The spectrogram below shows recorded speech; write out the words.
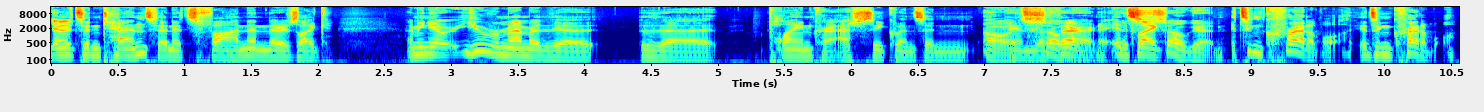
and it's intense and it's fun and there's like, I mean, you, you remember the the plane crash sequence in Oh, in it's the so third. good. It's, like so good. it's incredible. It's incredible.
